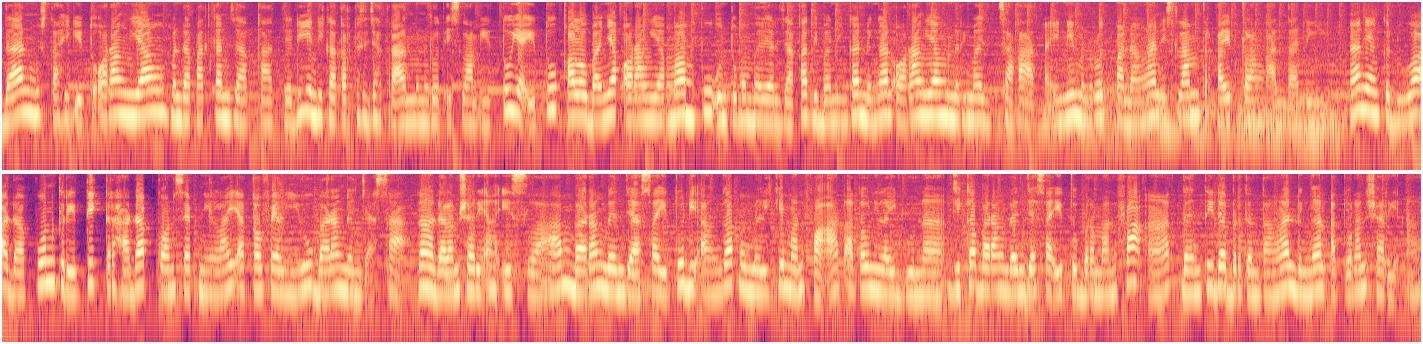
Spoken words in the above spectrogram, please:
dan mustahik itu orang yang mendapatkan zakat. Jadi indikator kesejahteraan menurut Islam itu yaitu kalau banyak orang yang mampu untuk membayar zakat dibandingkan dengan orang yang menerima zakat. Nah, ini menurut pandangan Islam terkait kelangkaan tadi. Dan yang kedua adapun kritik terhadap konsep nilai atau value barang dan jasa. Nah, dalam syariah Islam, barang dan jasa itu dianggap memiliki manfaat atau nilai guna. Jika barang dan jasa itu bermanfaat dan tidak bertentangan dengan aturan syariah.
